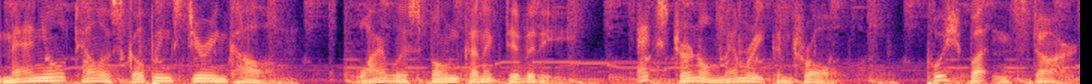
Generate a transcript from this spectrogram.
manual telescoping steering column, wireless phone connectivity, external memory control, push button start,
